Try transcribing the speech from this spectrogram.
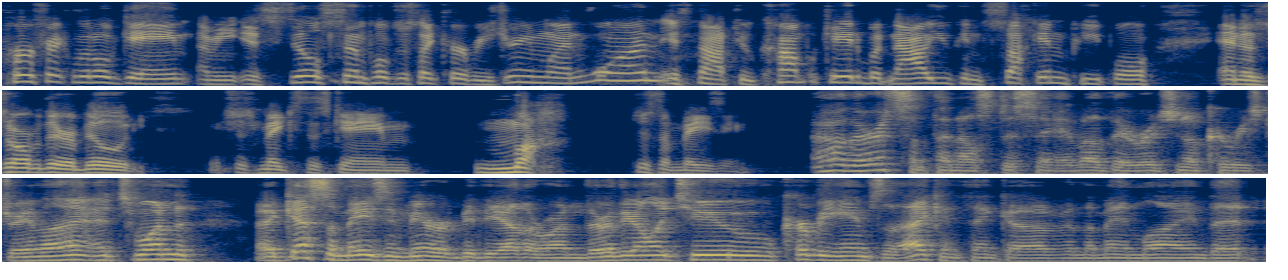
perfect little game. I mean, it's still simple, just like Kirby's Dream Land 1. It's not too complicated, but now you can suck in people and absorb their abilities, which just makes this game mwah, just amazing. Oh, there is something else to say about the original Kirby's Dream Land. It's one, I guess Amazing Mirror would be the other one. They're the only two Kirby games that I can think of in the main line that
